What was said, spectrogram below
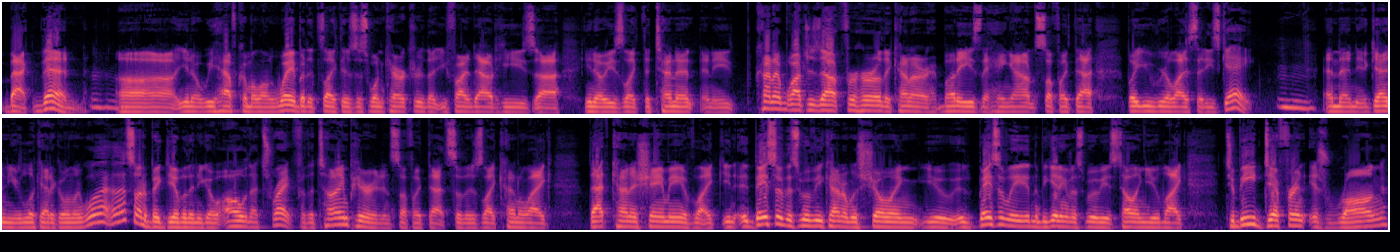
back then. Uh, you know, we have come a long way, but it's like there's this one character that you find out he's, uh, you know, he's like the tenant, and he kind of watches out for her. They kind of are buddies, they hang out and stuff like that. But you realize that he's gay. And then again, you look at it going like, well, that- that's not a big deal. But then you go, oh, that's right for the time period and stuff like that. So there's like kind of like that kind of shaming of like, you know, it- basically this movie kind of was showing you, it- basically in the beginning of this movie is telling you like to be different is wrong,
